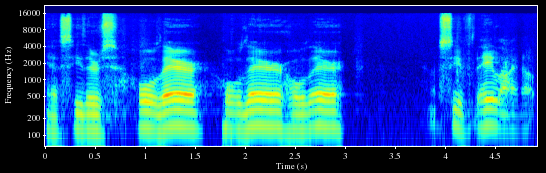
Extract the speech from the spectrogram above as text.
Yeah, see there's hole there, hole there, hole there. Let's see if they line up.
